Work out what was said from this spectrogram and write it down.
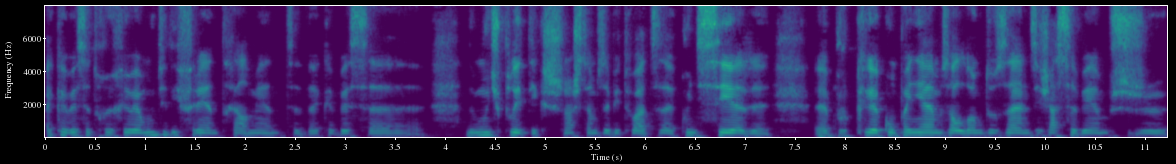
A cabeça de Rui Rio é muito diferente realmente da cabeça de muitos políticos que nós estamos habituados a conhecer, eh, porque acompanhamos ao longo dos anos e já sabemos que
